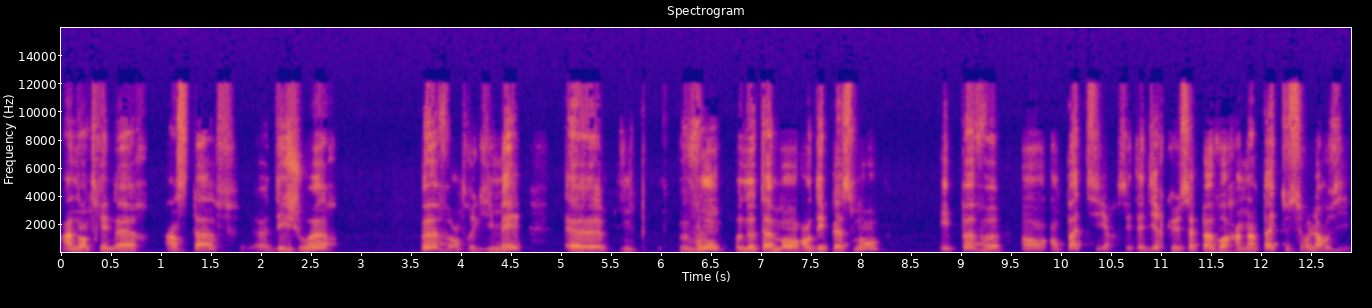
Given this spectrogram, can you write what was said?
un entraîneur, un staff, euh, des joueurs peuvent, entre guillemets, euh, vont notamment en déplacement et peuvent en, en pâtir. C'est-à-dire que ça peut avoir un impact sur leur vie.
